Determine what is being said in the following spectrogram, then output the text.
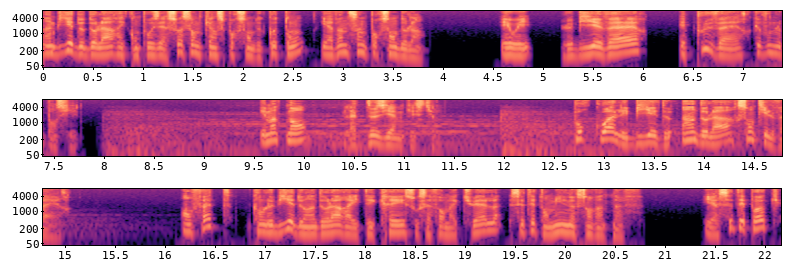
un billet de dollar est composé à 75% de coton et à 25% de lin. Et oui, le billet vert est plus vert que vous ne le pensiez. Et maintenant, la deuxième question. Pourquoi les billets de 1 dollar sont-ils verts? En fait, quand le billet de 1 dollar a été créé sous sa forme actuelle, c'était en 1929. Et à cette époque,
